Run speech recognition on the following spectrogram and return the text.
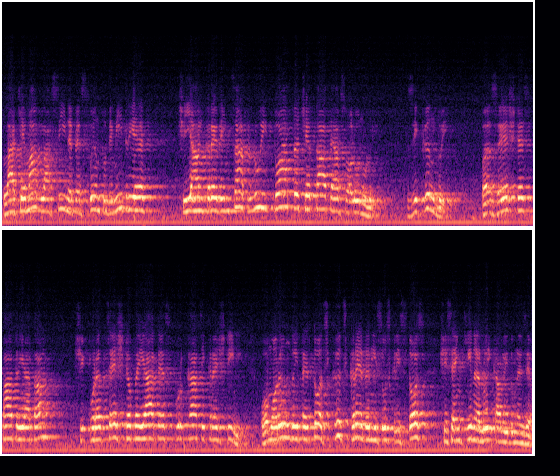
l-a chemat la sine pe Sfântul Dimitrie și i-a încredințat lui toată cetatea Solunului, zicându-i, păzește-ți patria ta și curățește-o pe ea de spurcații creștini, omorându-i pe toți câți cred în Iisus Hristos și se închină Lui ca Lui Dumnezeu.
